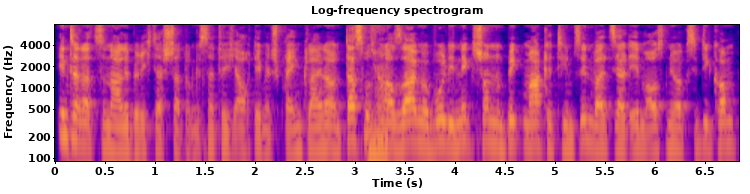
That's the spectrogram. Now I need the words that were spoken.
internationale Berichterstattung ist natürlich auch dementsprechend kleiner. Und das muss ja. man auch sagen, obwohl die Knicks schon ein Big Market Team sind, weil sie halt eben aus New York City kommen,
